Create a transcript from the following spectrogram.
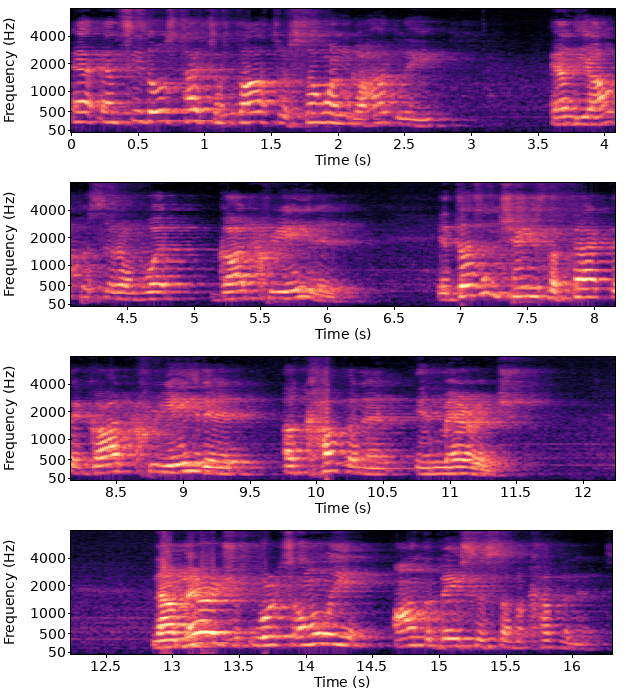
And, and see, those types of thoughts are so ungodly and the opposite of what God created. It doesn't change the fact that God created a covenant in marriage. Now, marriage works only on the basis of a covenant.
